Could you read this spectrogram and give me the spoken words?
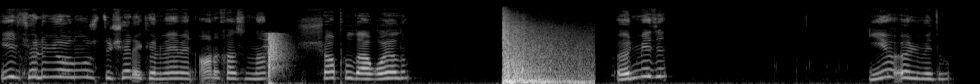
İlk ölüm yolumuz düşerek ölme hemen arkasından şapıl daha koyalım. Ölmedin. Niye ölmedi bu?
